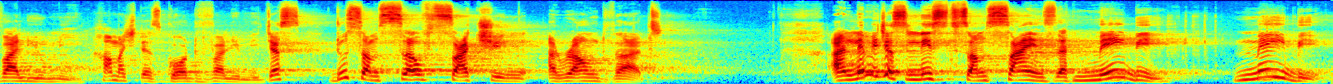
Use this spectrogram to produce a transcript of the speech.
value me? How much does God value me? Just do some self searching around that. And let me just list some signs that maybe, maybe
